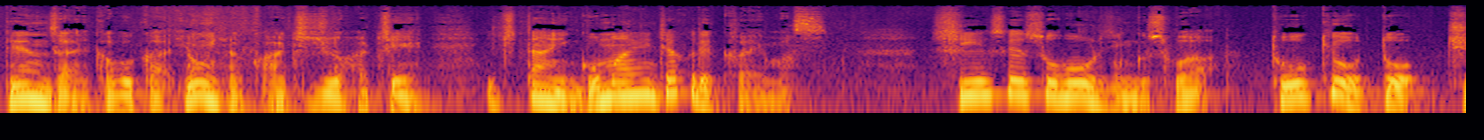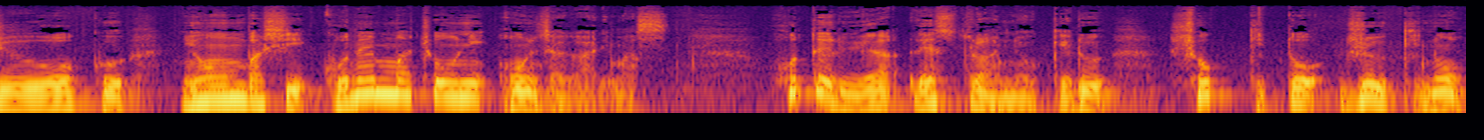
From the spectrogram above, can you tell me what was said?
現在株価488円、1単位5万円弱で買えます。CSS ホールディングスは東京都中央区日本橋小伝馬町に本社があります。ホテルやレストランにおける食器と重機の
